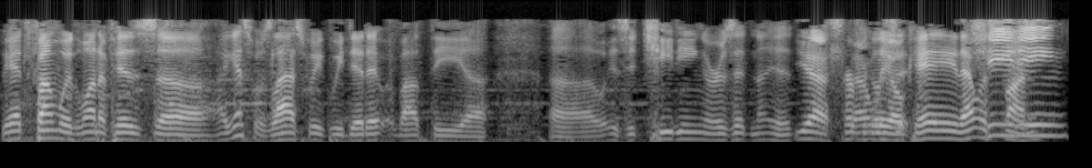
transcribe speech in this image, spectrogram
we had fun with one of his. Uh, I guess it was last week we did it about the. Uh, is it cheating or is it n- Yes, perfectly that okay? It. That was cheating,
